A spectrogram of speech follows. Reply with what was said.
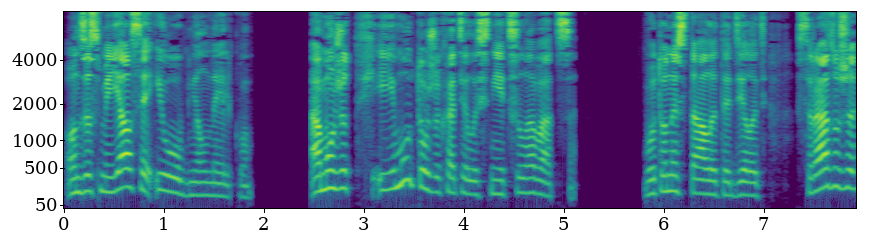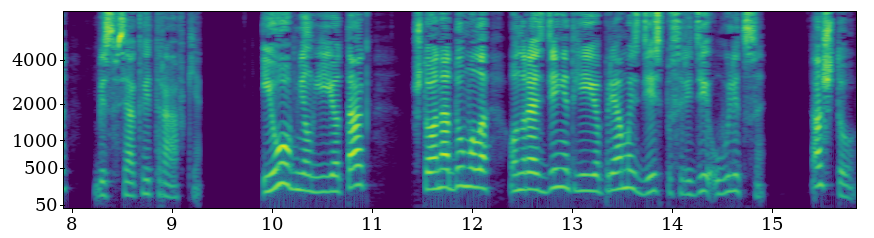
Он засмеялся и обнял Нельку. А может, и ему тоже хотелось с ней целоваться. Вот он и стал это делать сразу же, без всякой травки. И обнял ее так, что она думала, он разденет ее прямо здесь, посреди улицы. А что,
